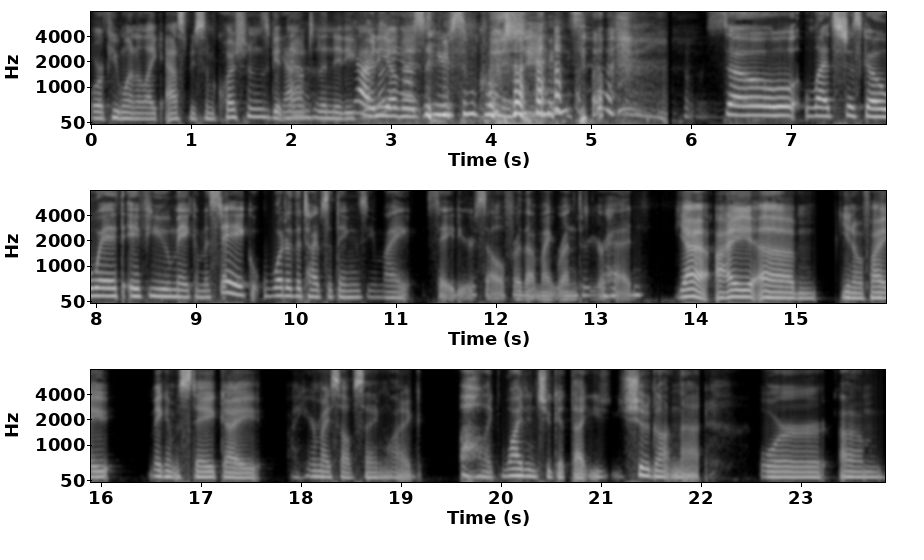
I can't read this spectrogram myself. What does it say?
or if you want to like ask me some questions, get Yeah. down to the nitty Yeah, gritty of it. ask you some questions. so let's just go with if you make a mistake, what are the types of things you might say to yourself or that might run through your head? yeah i um you know if i make a mistake i i hear myself saying like oh like why didn't you get that you, you should have gotten that or um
